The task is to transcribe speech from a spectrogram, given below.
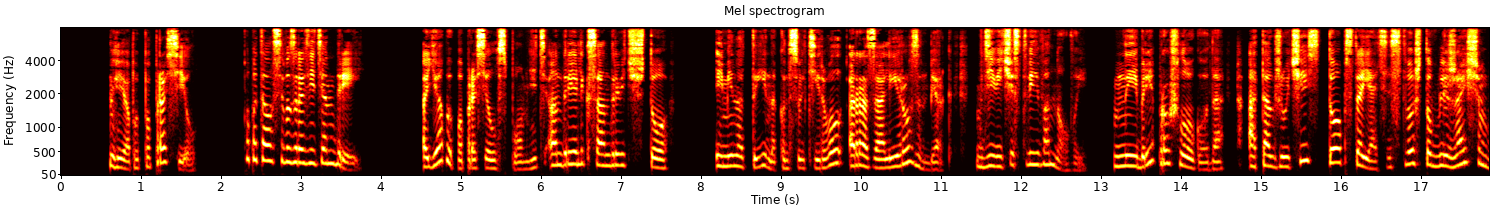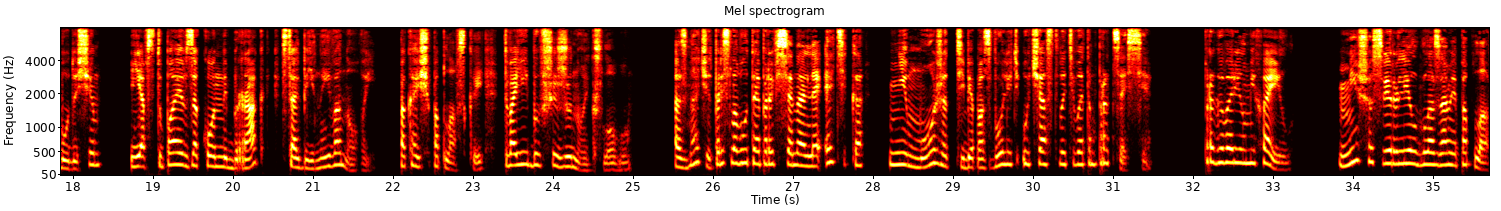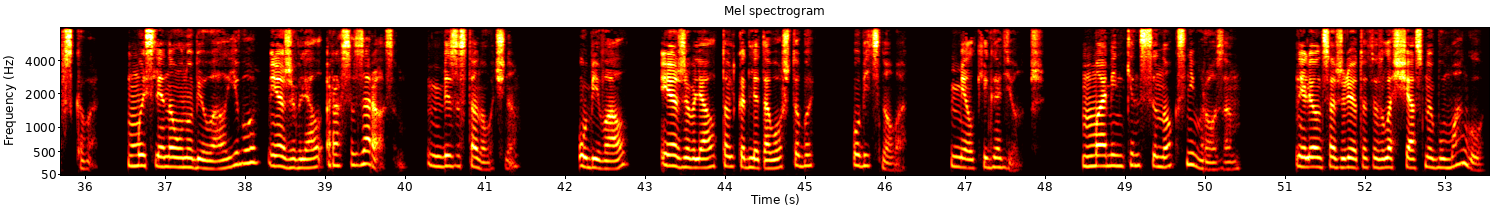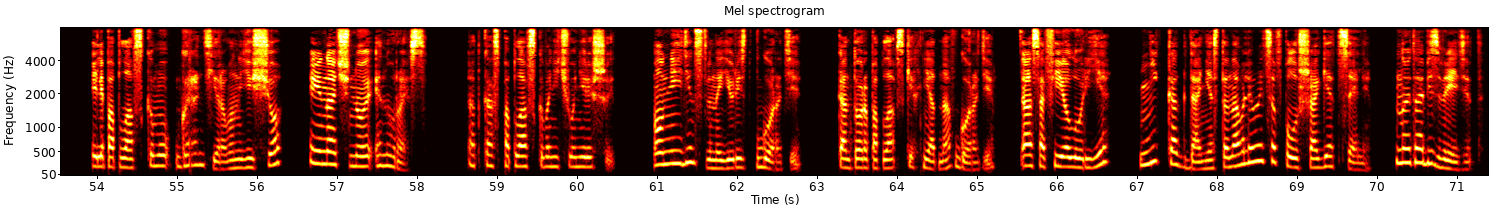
«Я бы попросил», — попытался возразить Андрей. «А я бы попросил вспомнить, Андрей Александрович, что именно ты наконсультировал Розалии Розенберг в девичестве Ивановой, в ноябре прошлого года, а также учесть то обстоятельство, что в ближайшем будущем я вступаю в законный брак с Альбиной Ивановой, пока еще Поплавской, твоей бывшей женой, к слову. А значит, пресловутая профессиональная этика не может тебе позволить участвовать в этом процессе», — проговорил Михаил. Миша сверлил глазами Поплавского. Мысленно он убивал его и оживлял раз за разом, безостановочно. Убивал и оживлял только для того, чтобы убить снова. Мелкий гаденыш. Маменькин сынок с неврозом. Или он сожрет эту злосчастную бумагу, или Поплавскому гарантирован еще и ночной энурез. Отказ Поплавского ничего не решит. Он не единственный юрист в городе. Контора Поплавских не одна в городе. А София Лурье никогда не останавливается в полушаге от цели. Но это обезвредит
